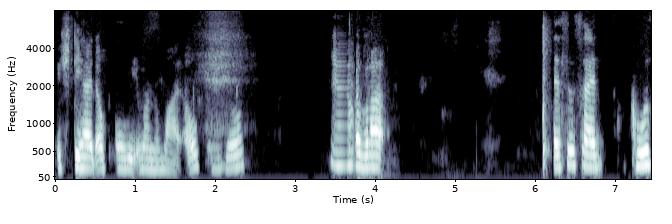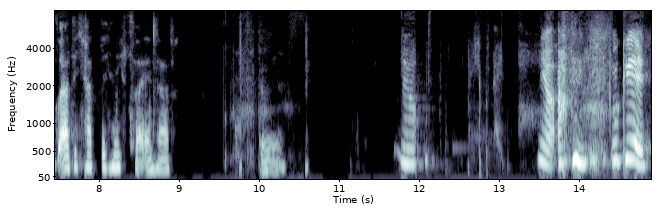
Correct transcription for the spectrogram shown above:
Ich stehe halt auch irgendwie immer normal auf und so. Ja. Aber es ist halt großartig, hat sich nichts verändert. Ja. Ja, okay.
